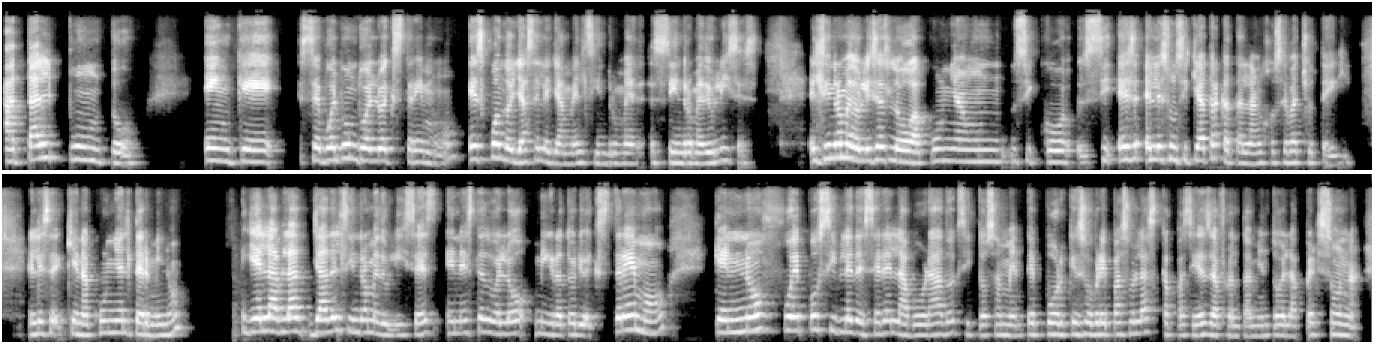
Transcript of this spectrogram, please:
a tal punto en que se vuelve un duelo extremo, es cuando ya se le llama el síndrome, síndrome de Ulises. El síndrome de Ulises lo acuña un psico, él es un psiquiatra catalán, José Bachotegui. Él es quien acuña el término y él habla ya del síndrome de Ulises en este duelo migratorio extremo que no fue posible de ser elaborado exitosamente porque sobrepasó las capacidades de afrontamiento de la persona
